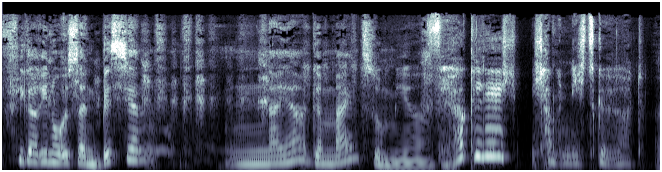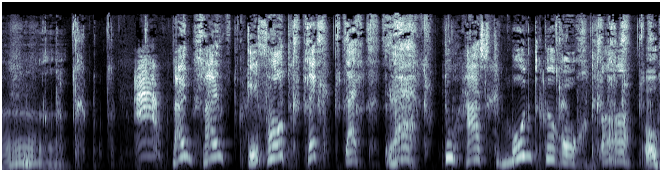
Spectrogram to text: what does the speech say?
Figarino ist ein bisschen, naja, gemein zu mir. Wirklich? Ich habe nichts gehört. Nein, nein, geh fort, weg. Nein. Du hast Mundgeruch. Oh. Oh.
